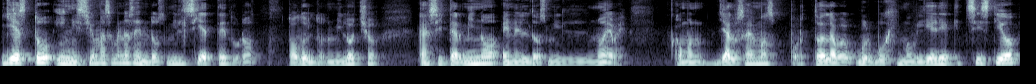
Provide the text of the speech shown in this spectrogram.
Y esto inició más o menos en 2007, duró todo el 2008, casi terminó en el 2009. Como ya lo sabemos por toda la burbuja inmobiliaria que existió,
